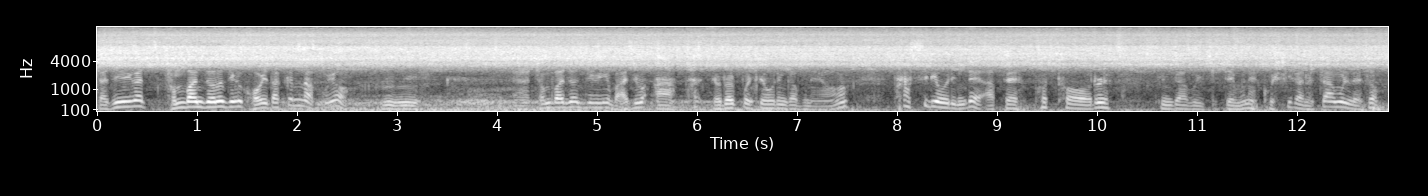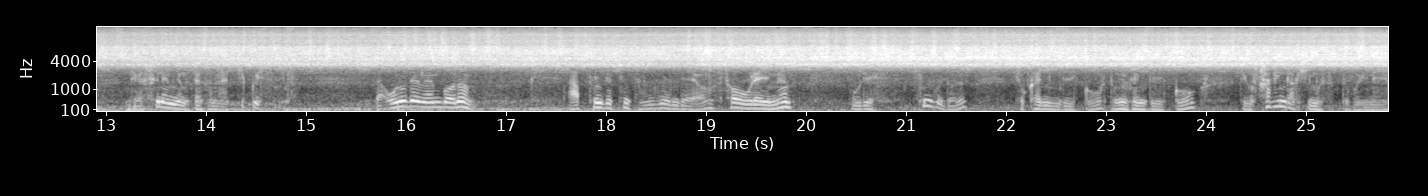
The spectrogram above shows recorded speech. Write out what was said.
자, 지금 전반전은 지금 거의 다 끝났고요. 음, 아, 전반전 지금 이게 마지막, 아, 파- 여덟 번째 홀인가 보네요. 파3 홀인데 앞에 퍼터를 준비하고 있기 때문에 그 시간을 짬을 내서 제가 스냅 영상 하나 찍고 있습니다. 자, 오늘의 멤버는 아픈 조충 두 개인데요. 서울에 있는 우리 친구들, 조카님도 있고, 동생도 있고, 지금 사빈각시 모습도 보이네요.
